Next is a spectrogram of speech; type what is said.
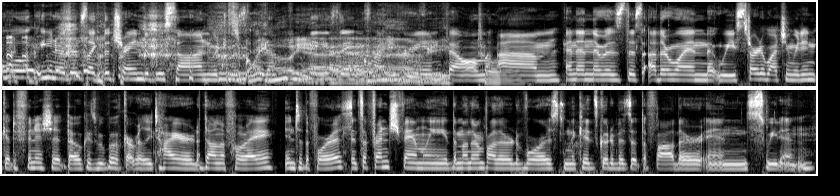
well, you know, there's like the Train to Busan, which was great an movie. amazing Yeah. South Great Korean movie. film. Totally. Um, and then there was this other one that we started watching. We didn't get to finish it though because we both got really tired. Dans la forêt, Into the Forest. It's a French family. The mother and father are divorced, and the kids go to visit the father in Sweden.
